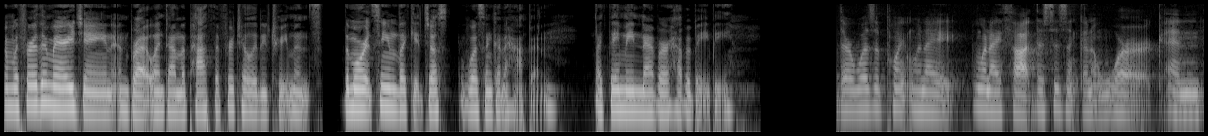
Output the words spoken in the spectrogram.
And the further Mary Jane and Brett went down the path of fertility treatments, the more it seemed like it just wasn't going to happen. Like they may never have a baby. There was a point when I when I thought this isn't going to work and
